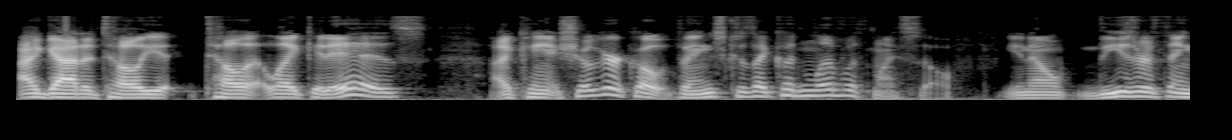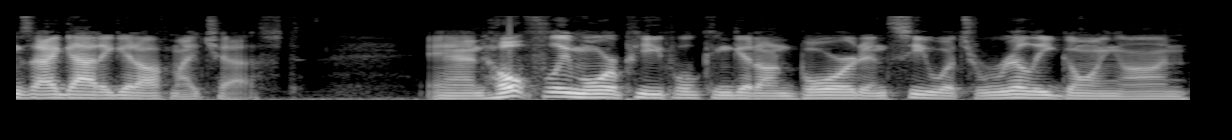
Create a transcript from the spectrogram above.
I got to tell you tell it like it is. I can't sugarcoat things because I couldn't live with myself. You know, these are things I got to get off my chest. And hopefully more people can get on board and see what's really going on.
